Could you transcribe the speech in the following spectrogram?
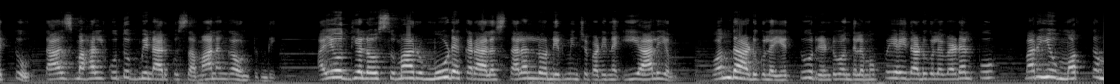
ఎత్తు తాజ్మహల్ కుతుబ్ మినార్కు సమానంగా ఉంటుంది. అయోధ్యలో సుమారు మూడెకరాల స్థలంలో నిర్మించబడిన ఈ ఆలయం వంద అడుగుల ఎత్తు రెండు వందల ముప్పై ఐదు అడుగుల వెడల్పు మరియు మొత్తం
